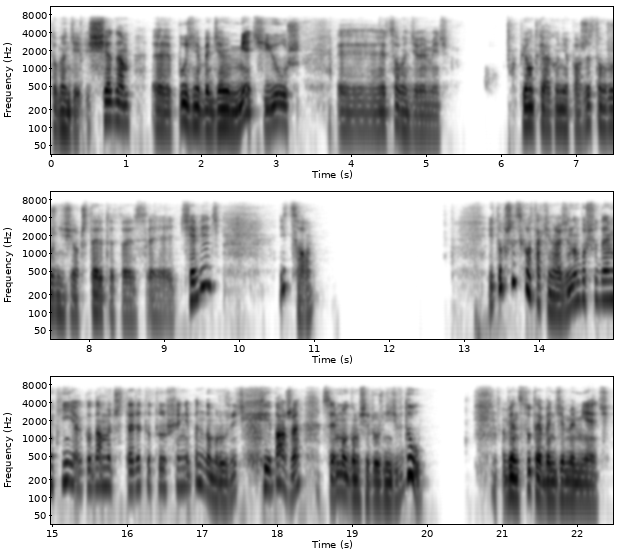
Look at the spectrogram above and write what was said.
to będzie 7. Yy, później będziemy mieć już, yy, co będziemy mieć? Piątkę jako nieparzystą różni się o 4, to to jest yy, 9. I co? I to wszystko w takim razie, no bo siódemki, jak dodamy 4, to tu już się nie będą różnić, chyba że sobie mogą się różnić w dół. Więc tutaj będziemy mieć,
